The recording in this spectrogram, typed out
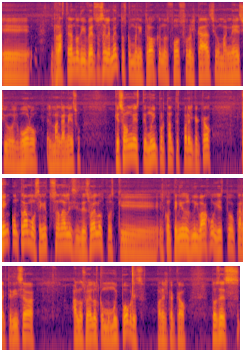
eh, rastreando diversos elementos como el nitrógeno, el fósforo, el calcio, magnesio, el boro, el manganeso, que son este, muy importantes para el cacao. ¿Qué encontramos en estos análisis de suelos? Pues que el contenido es muy bajo y esto caracteriza a los suelos como muy pobres para el cacao. Entonces,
